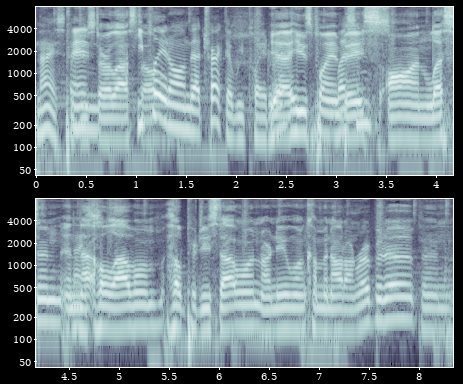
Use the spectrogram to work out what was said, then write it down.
nice. Produced and our last he album. played on that track that we played. Yeah, right? he was playing Lessons? bass on Lesson, and Nice. that whole album helped produce that one. Our new one coming out on Ropeadope, and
